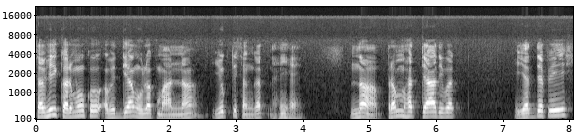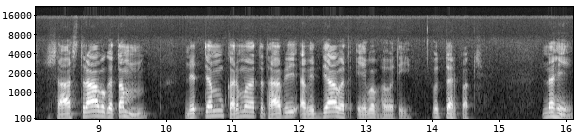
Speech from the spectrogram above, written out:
सभी कर्मों को अविद्यामूलक मानना युक्ति संगत नहीं है। न ब्रह्मत्यादिवत यद्यपि शास्त्रावगतम नित्यम कर्म तथापि अविद्यावत एव भवति। उत्तर पक्ष नहीं,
